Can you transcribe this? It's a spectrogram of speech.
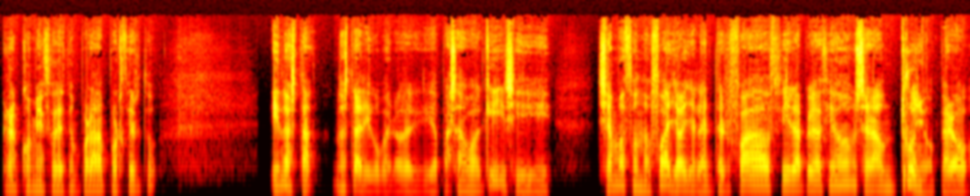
gran comienzo de temporada, por cierto, y no está, no está, digo, pero ¿qué ha pasado aquí? Si, si Amazon no falla, oye, la interfaz y la aplicación será un truño, pero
